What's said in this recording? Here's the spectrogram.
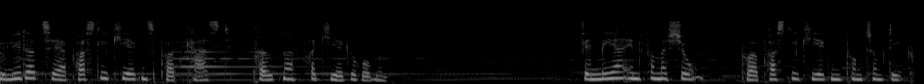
Du lytter til Apostelkirkens podcast Prædner fra Kirkerummet. Find mere information på apostelkirken.dk.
